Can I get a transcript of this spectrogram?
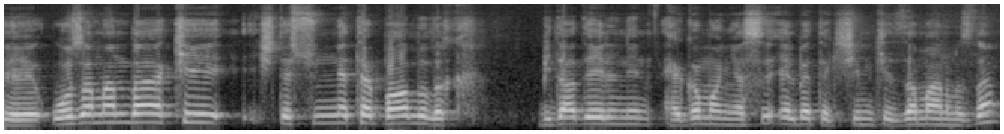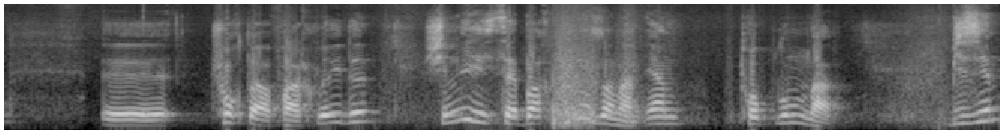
E, o zamandaki işte sünnete bağlılık, bidat elinin hegemonyası elbette ki şimdiki zamanımızdan e, çok daha farklıydı. Şimdi ise baktığımız zaman yani toplumla bizim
